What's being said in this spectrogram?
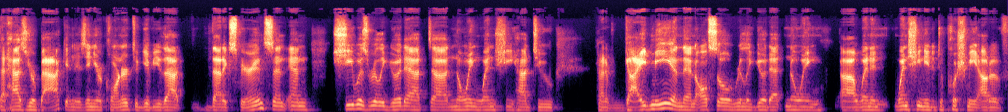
that has your back and is in your corner to give you that that experience and and she was really good at uh, knowing when she had to kind of guide me and then also really good at knowing uh, when and when she needed to push me out of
